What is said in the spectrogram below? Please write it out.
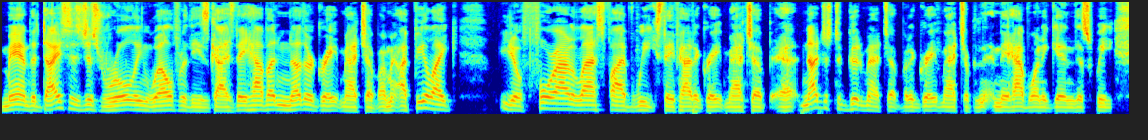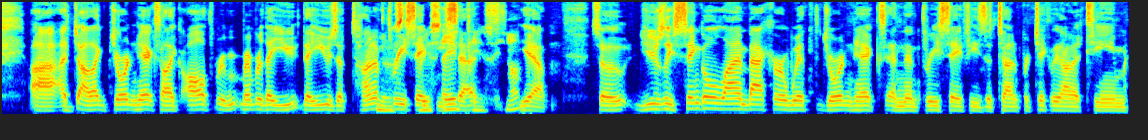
man, the dice is just rolling well for these guys. They have another great matchup. I mean, I feel like you know, four out of the last five weeks, they've had a great matchup. Uh, not just a good matchup, but a great matchup, and, and they have one again this week. Uh, I, I, like Jordan Hicks. I like all three. Remember, they they use a ton of three safety three sets. Yeah. So usually single linebacker with Jordan Hicks, and then three safeties a ton, particularly on a team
